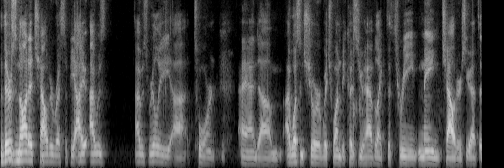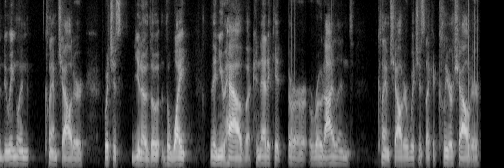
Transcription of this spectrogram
there's not a chowder recipe. I, I was, I was really uh, torn, and um, I wasn't sure which one because you have like the three main chowders. You have the New England clam chowder, which is you know the the white. Then you have a Connecticut or Rhode Island clam chowder, which is like a clear chowder,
